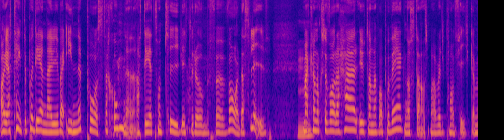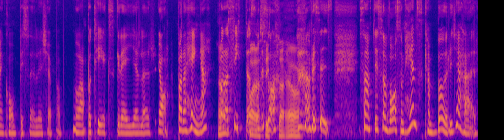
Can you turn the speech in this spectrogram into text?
Ja, jag tänkte på det när vi var inne på stationen, att det är ett sånt tydligt rum för vardagsliv. Man kan också vara här utan att vara på väg någonstans. Man vill ta en fika med en kompis eller köpa några apoteksgrej eller ja, bara hänga, Ja, bara sitta bara som du sa. sitta, ja. Precis. Samtidigt som vad som helst kan börja här,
